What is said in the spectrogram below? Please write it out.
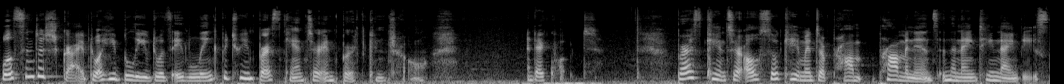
Wilson described what he believed was a link between breast cancer and birth control. And I quote Breast cancer also came into prom- prominence in the 1990s.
